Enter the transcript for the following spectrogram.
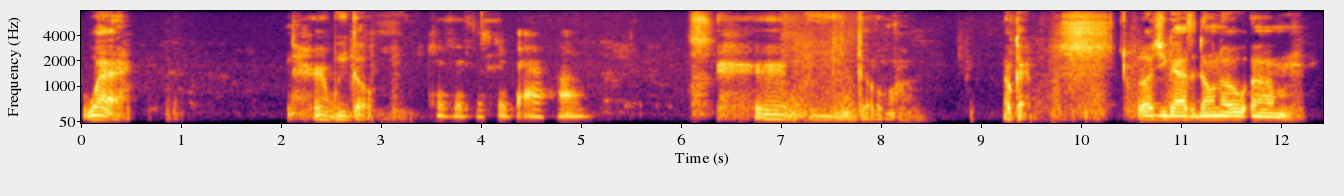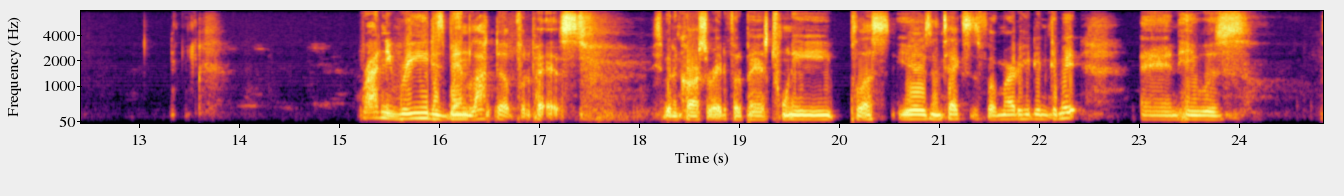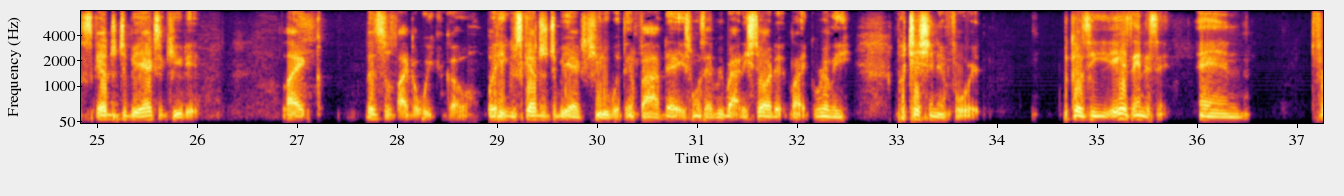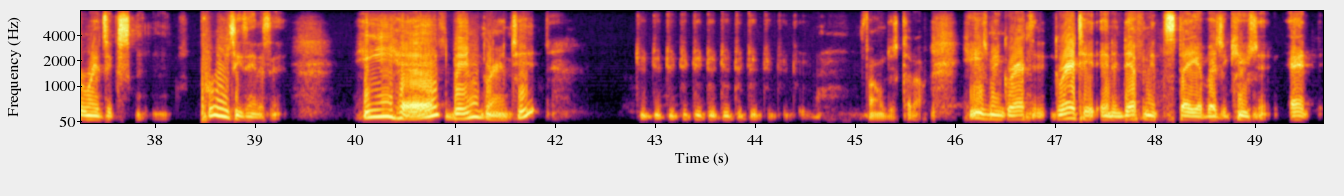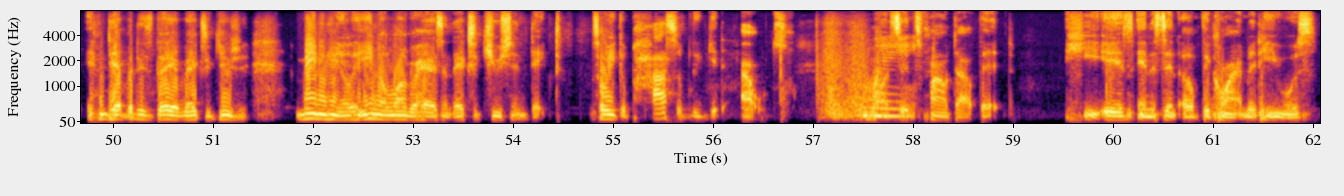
Why? Here we go. Because it's a stupid iPhone. Here we go. Okay. For those of you guys that don't know, um, Rodney Reed has been locked up for the past. He's been incarcerated for the past 20 plus years in Texas for a murder he didn't commit. And he was scheduled to be executed. Like, this was like a week ago, but he was scheduled to be executed within five days once everybody started, like, really petitioning for it because he is innocent. And forensics proves he's innocent. He has been granted. Phone just cut off. He's been granted granted an indefinite stay of execution. An indefinite stay of execution, meaning he, he no longer has an execution date, so he could possibly get out once it's found out that he is innocent of the crime that he was,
